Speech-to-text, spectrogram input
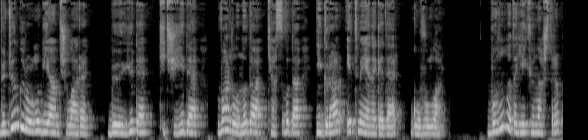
bütün qürurlu qiyamçıları, böyüyü də, kiçiyi də, varlını da, kasıbı da iqrar etməyənə qədər qovurlar. Bununla da yekunlaşdırıb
